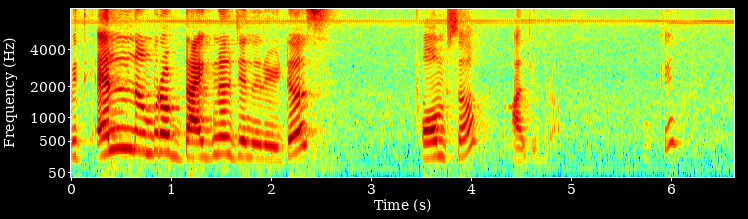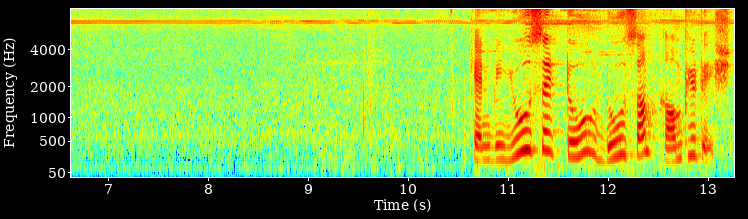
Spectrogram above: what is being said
with L number of diagonal generators forms a algebra. Okay. Can be used to do some computation.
